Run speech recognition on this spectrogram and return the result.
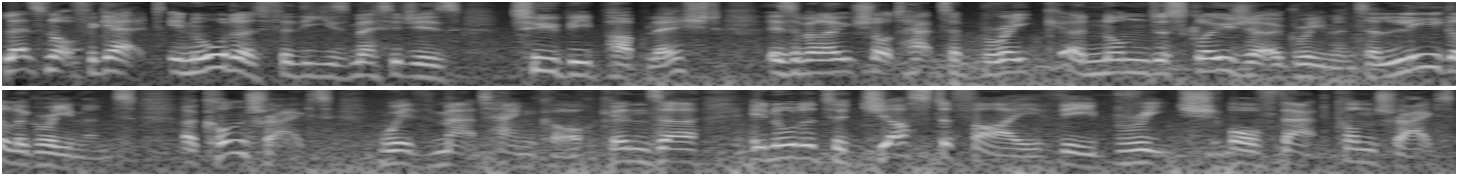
let's not forget, in order for these messages to be published, Isabel Oakeshott had to break a non disclosure agreement, a legal agreement, a contract with Matt Hancock. And uh, in order to justify the breach of that contract,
